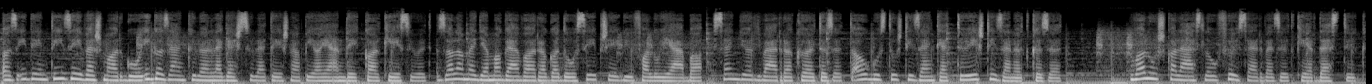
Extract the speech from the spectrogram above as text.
Az idén 10 éves Margó igazán különleges születésnapi ajándékkal készült, Zala megye magával ragadó szépségű falujába, Szentgyörgyvárra költözött augusztus 12 és 15 között. Valuska László főszervezőt kérdeztük.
